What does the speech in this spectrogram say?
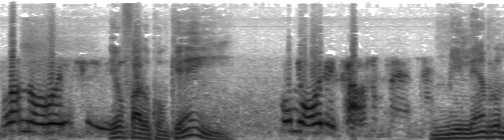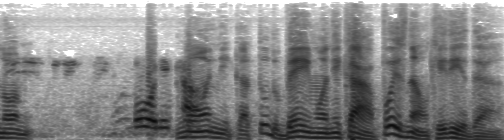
Boa noite. Eu falo com quem? Com Mônica. Me lembra o nome. Mônica. Mônica, tudo bem, Mônica? Pois não, querida?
